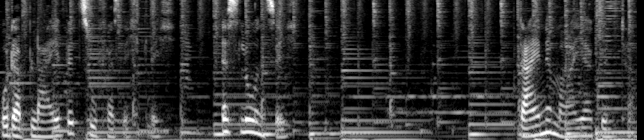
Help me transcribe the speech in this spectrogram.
oder bleibe zuversichtlich. Es lohnt sich. Deine Maja Günther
